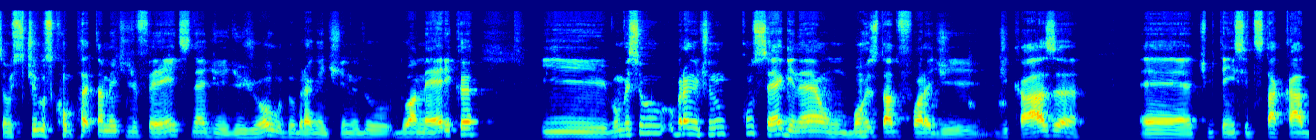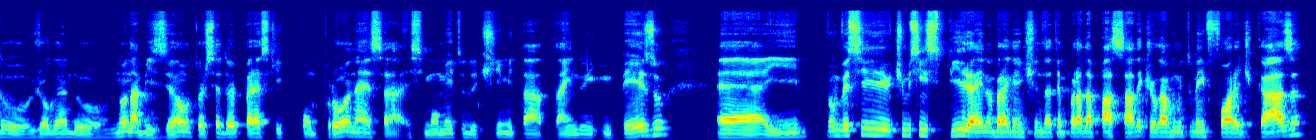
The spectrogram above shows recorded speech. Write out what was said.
São estilos completamente diferentes, né? De, de jogo do Bragantino e do, do América. E vamos ver se o, o Bragantino consegue, né? Um bom resultado fora de, de casa. É, o time tem se destacado jogando no Nabizão, o torcedor parece que comprou né, essa, esse momento do time, tá, tá indo em, em peso. É, e vamos ver se o time se inspira aí no Bragantino da temporada passada, que jogava muito bem fora de casa,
